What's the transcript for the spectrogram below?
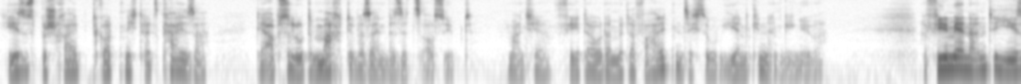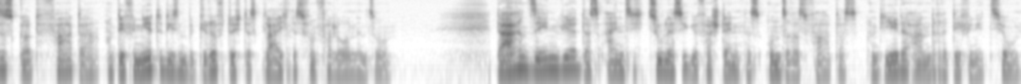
Jesus beschreibt Gott nicht als Kaiser, der absolute Macht über seinen Besitz ausübt. Manche Väter oder Mütter verhalten sich so ihren Kindern gegenüber. Vielmehr nannte Jesus Gott Vater und definierte diesen Begriff durch das Gleichnis vom verlorenen Sohn. Darin sehen wir das einzig zulässige Verständnis unseres Vaters und jede andere Definition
